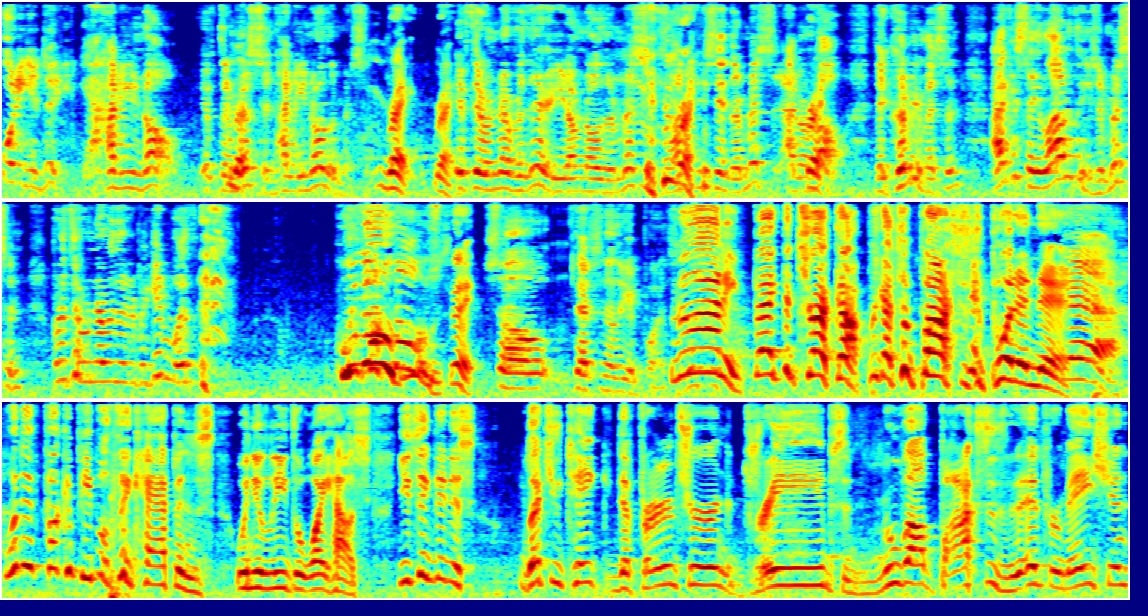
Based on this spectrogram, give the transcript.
"What do you do? How do you know if they're Right. missing? How do you know they're missing? Right. Right. If they were never there, you don't know they're missing. So how Right. can you say they're missing? I don't Right. know. They could be missing. I can say a lot of things are missing, but if they were never there to begin with, Who the fuck knows? Right. So that's another good point. Melania, back the truck up. We got some boxes to put in there. Yeah. What do fucking people think happens when you leave the White House? You think they just let you take the furniture and the drapes and move out boxes and information?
